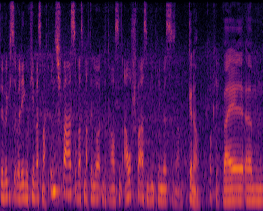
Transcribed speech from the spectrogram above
wirklich zu überlegen, okay, was macht uns Spaß und was macht den Leuten da draußen auch Spaß und wie bringen wir es zusammen. Genau. Okay. Weil ähm,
